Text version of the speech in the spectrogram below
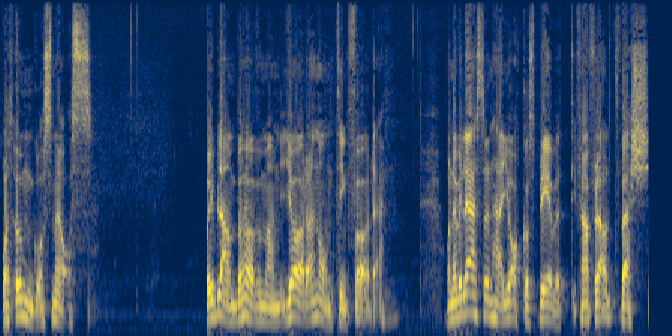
Och att umgås med oss. Och ibland behöver man göra någonting för det. Och när vi läser den här Jakobsbrevet, framförallt vers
